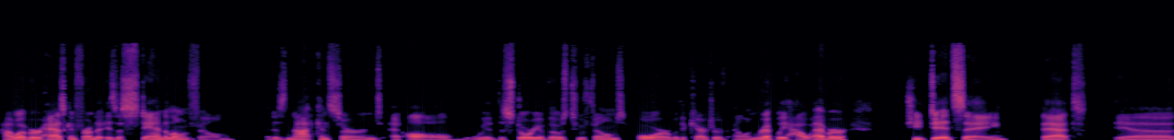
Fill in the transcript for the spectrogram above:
However, has confirmed that it is a standalone film that is not concerned at all with the story of those two films or with the character of Ellen Ripley. However, she did say that uh,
